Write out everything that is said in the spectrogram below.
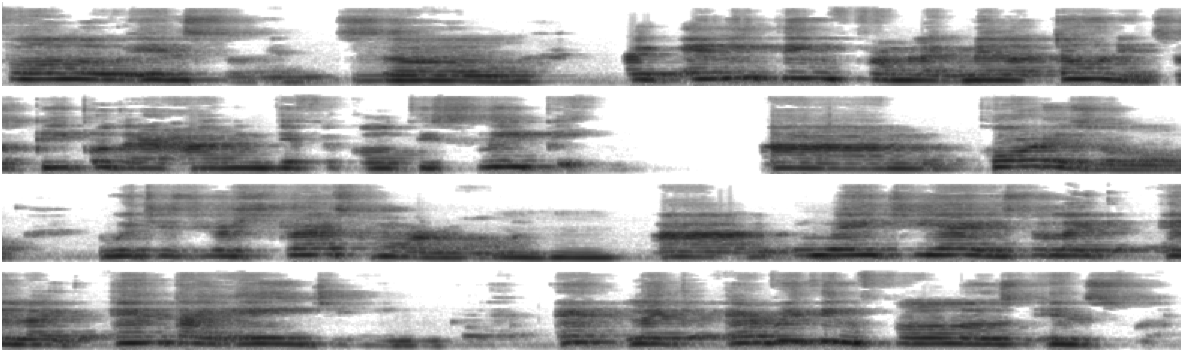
follow insulin. So, mm. like anything from like melatonin, so people that are having difficulty sleeping, um, cortisol, which is your stress hormone, mm-hmm. um, so like like anti-aging, like everything follows insulin.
